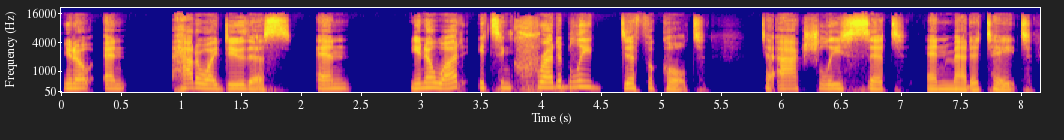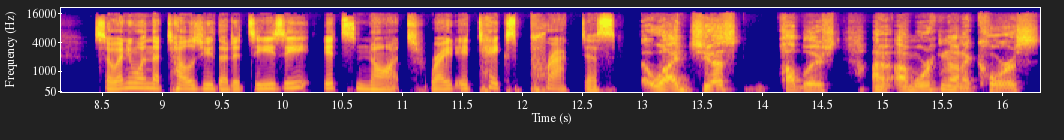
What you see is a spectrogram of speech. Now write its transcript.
You know and how do I do this? And you know what? It's incredibly difficult to actually sit and meditate. So, anyone that tells you that it's easy, it's not, right? It takes practice. Well, I just published, I'm working on a course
